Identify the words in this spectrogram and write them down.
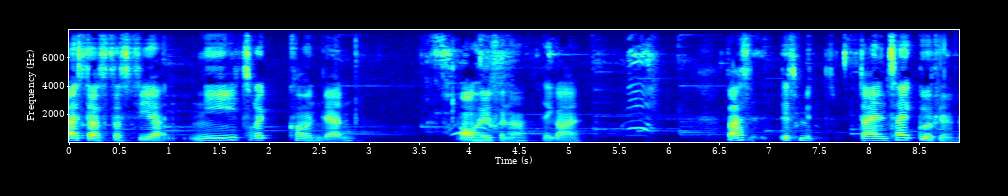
Heißt das, dass wir nie zurückkommen werden? Oh, Hilfe, ne? Egal. Was ist mit deinem Zeitgürtel?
